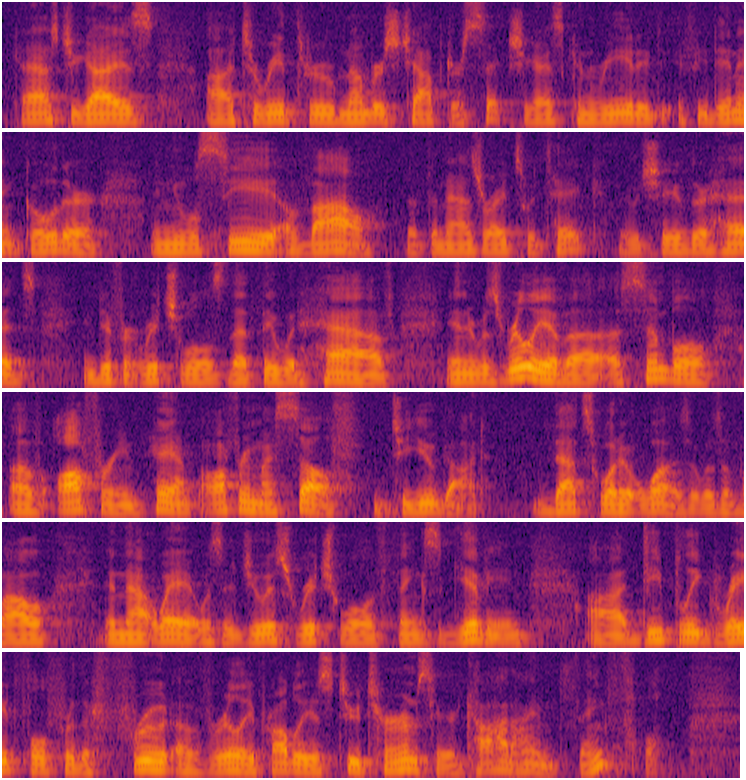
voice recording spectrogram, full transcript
Okay, I asked you guys uh, to read through Numbers chapter 6. You guys can read it. If you didn't, go there and you will see a vow that the Nazarites would take. They would shave their heads in different rituals that they would have. And it was really of a, a symbol of offering. Hey, I'm offering myself to you, God. That's what it was. It was a vow in that way. It was a Jewish ritual of thanksgiving, uh, deeply grateful for the fruit of really probably his two terms here God, I am thankful,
